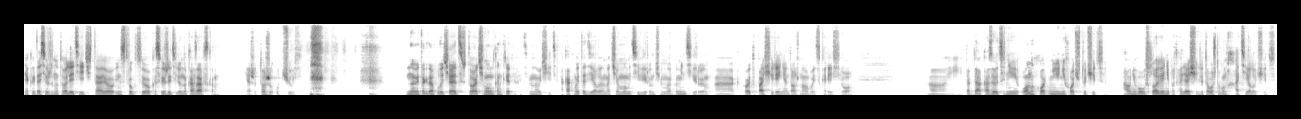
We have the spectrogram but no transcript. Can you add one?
я когда сижу на туалете и читаю инструкцию к освежителю на казахском, я же тоже учусь. Ну и тогда получается, что а чему мы конкретно хотим научить, а как мы это делаем, а чем мы мотивируем, чем мы аргументируем, а какое-то поощрение должно быть, скорее всего. А, и тогда, оказывается, не он не, не хочет учиться, а у него условия неподходящие для того, чтобы он хотел учиться.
